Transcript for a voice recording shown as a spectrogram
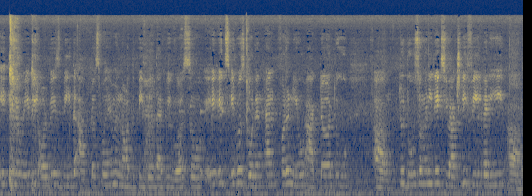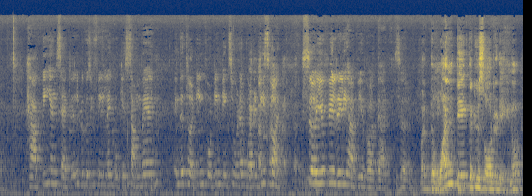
it, in a way we'll always be the actors for him and not the people that we were so it, it's it was good and, and for a new actor to um, to do so many takes, you actually feel very uh, happy and settled because you feel like, okay, somewhere in the 13, 14 takes, you would have got at least one. So you feel really happy about that. So. But the one take that you saw today, you know,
